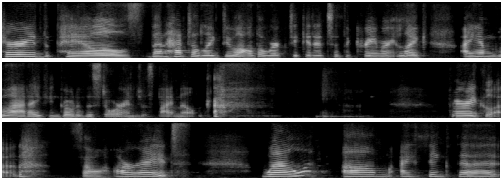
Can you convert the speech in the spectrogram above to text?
carried the pails, then had to like do all the work to get it to the creamery. Like, I am glad I can go to the store and just buy milk. Very glad. So, all right. Well, um, I think that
